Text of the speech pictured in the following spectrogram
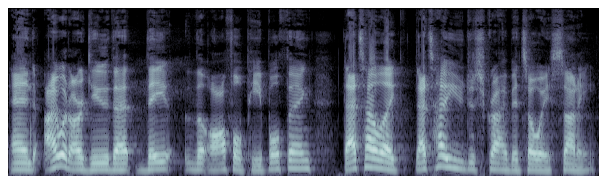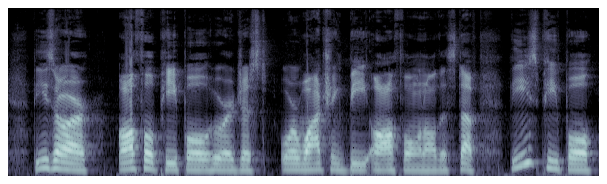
And I would argue that they the awful people thing. That's how like that's how you describe it's always sunny. These are awful people who are just or watching be awful and all this stuff. These people,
